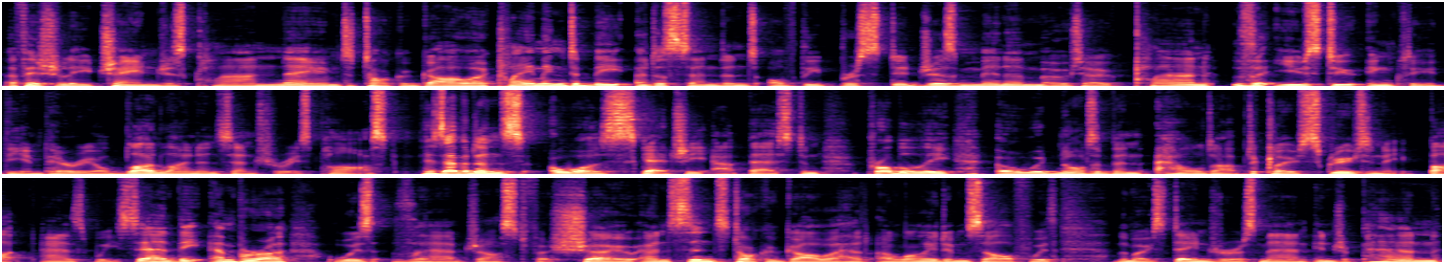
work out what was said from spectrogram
officially change his clan name to Tokugawa, claiming to be a descendant of the prestigious Minamoto clan that used to include the imperial bloodline in centuries past. His evidence was sketchy at best and probably would not have been held up to close scrutiny, but as we said, the emperor was there just for show, and since Tokugawa had allied himself with the most dangerous man in Japan,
